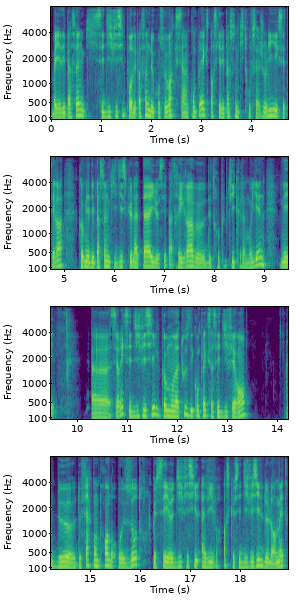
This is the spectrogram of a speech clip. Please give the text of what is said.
bah il y a des personnes qui c'est difficile pour des personnes de concevoir que c'est un complexe parce qu'il y a des personnes qui trouvent ça joli, etc. Comme il y a des personnes qui disent que la taille c'est pas très grave d'être plus petit que la moyenne mais euh, c'est vrai que c'est difficile, comme on a tous des complexes assez différents, de, euh, de faire comprendre aux autres que c'est euh, difficile à vivre parce que c'est difficile de leur mettre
